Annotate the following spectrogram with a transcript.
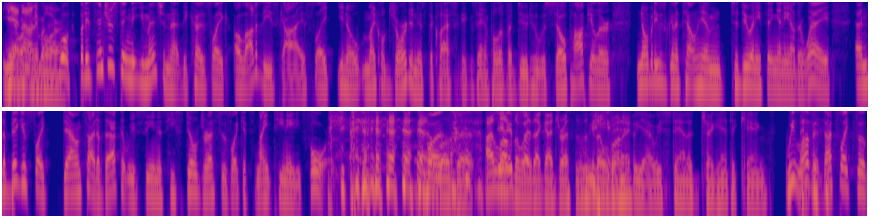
Yeah, well, not anymore. Well, but it's interesting that you mentioned that because, like, a lot of these guys, like, you know, Michael Jordan is the classic example of a dude who was so popular, nobody was going to tell him to do anything any other way. And the biggest, like, downside of that that we've seen is he still dresses like it's 1984. I love that. I love the way so- that guy dresses. We It's so stand- funny. Yeah, we stand a gigantic king. we love it. That's like the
